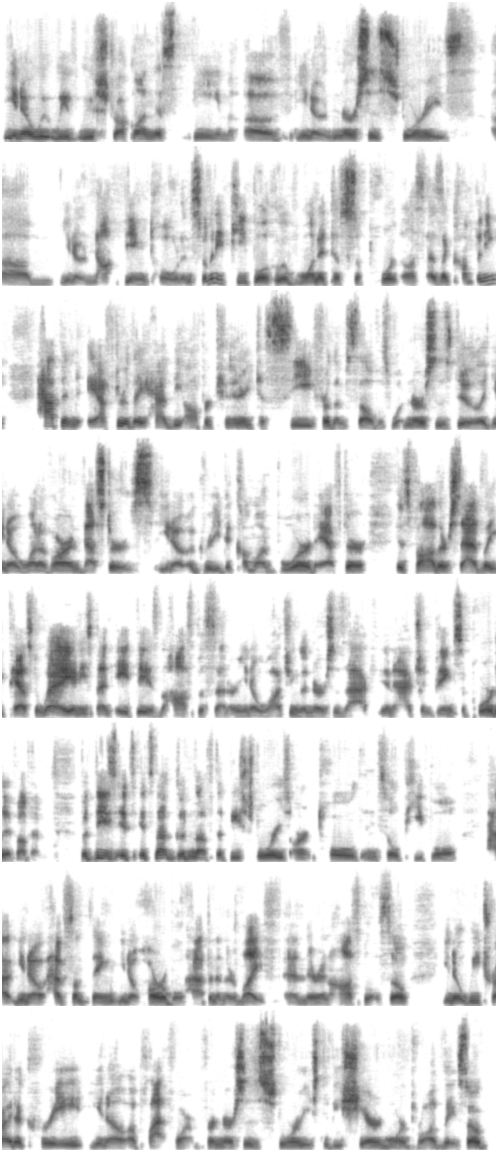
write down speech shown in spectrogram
you know, we, we've we've struck on this theme of you know nurses' stories um, you know, not being told. And so many people who have wanted to support us as a company happened after they had the opportunity to see for themselves what nurses do. Like, you know, one of our investors, you know, agreed to come on board after his father sadly passed away and he spent eight days in the hospice center, you know, watching the nurses act in action, being supportive of him. But these, it's, it's not good enough that these stories aren't told until people have, you know have something you know horrible happen in their life and they're in a hospital so you know we try to create you know a platform for nurses stories to be shared more broadly so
